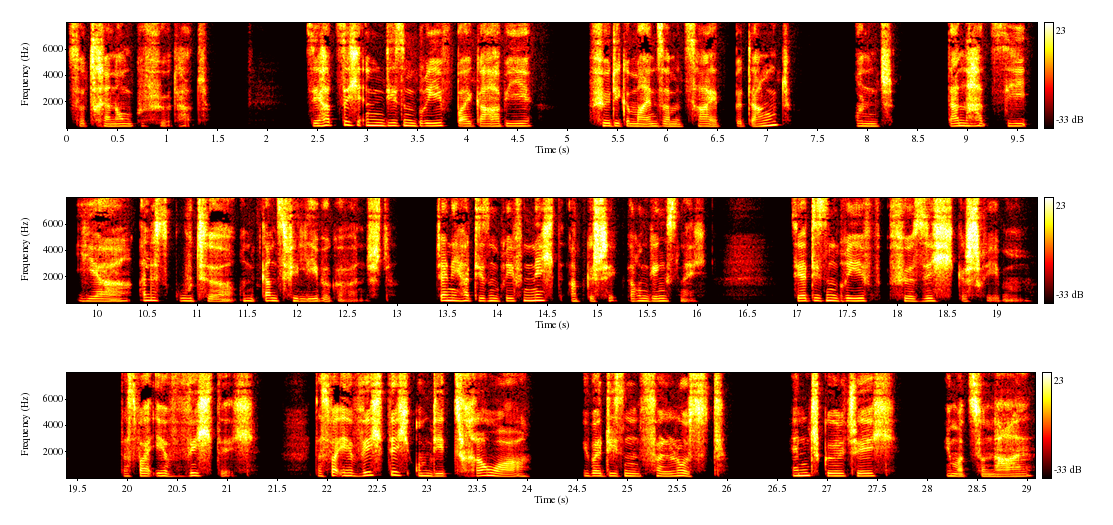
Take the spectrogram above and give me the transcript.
zur Trennung geführt hat. Sie hat sich in diesem Brief bei Gabi für die gemeinsame Zeit bedankt und dann hat sie ihr alles Gute und ganz viel Liebe gewünscht. Jenny hat diesen Brief nicht abgeschickt, darum ging es nicht. Sie hat diesen Brief für sich geschrieben. Das war ihr wichtig. Das war ihr wichtig, um die Trauer über diesen Verlust endgültig emotional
